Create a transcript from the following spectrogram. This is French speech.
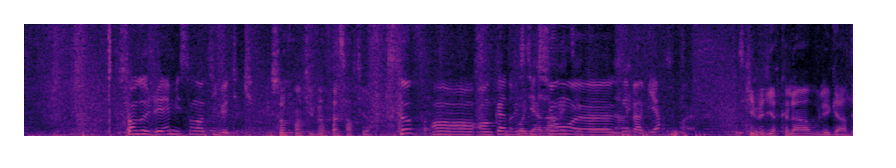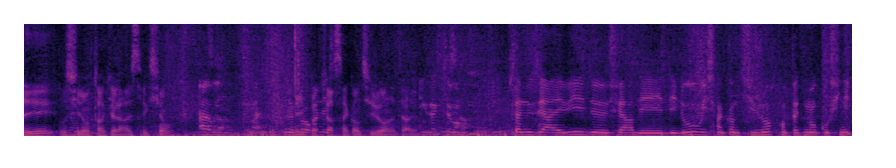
sans OGM et sans antibiotiques. Sauf quand ils ne peuvent pas sortir. Sauf en, en cas de restriction euh, grippe aviaire. Voilà. Ce qui veut dire que là, vous les gardez aussi longtemps qu'il y a la restriction. Ah oui. Ouais. Et ils peuvent faire 56 jours à l'intérieur. Exactement. Ça nous est arrivé de faire des, des lots, oui, 56 jours complètement confinés.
